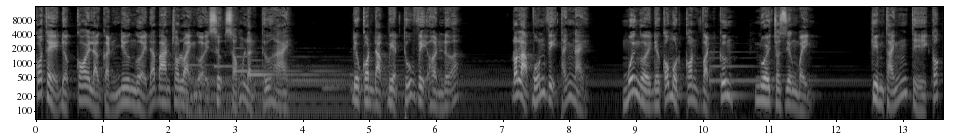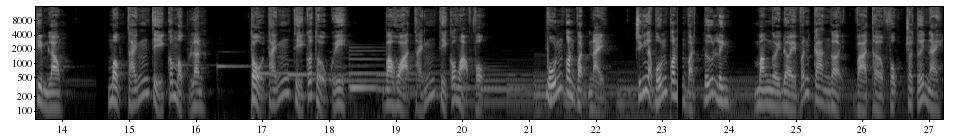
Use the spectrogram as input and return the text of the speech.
có thể được coi là gần như người đã ban cho loài người sự sống lần thứ hai. Điều còn đặc biệt thú vị hơn nữa, đó là bốn vị thánh này, mỗi người đều có một con vật cưng nuôi cho riêng mình. Kim thánh thì có kim long, mộc thánh thì có mộc lân, thổ thánh thì có thổ quy và hỏa thánh thì có hỏa phụng. Bốn con vật này chính là bốn con vật tứ linh mà người đời vẫn ca ngợi và thờ phụng cho tới nay.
